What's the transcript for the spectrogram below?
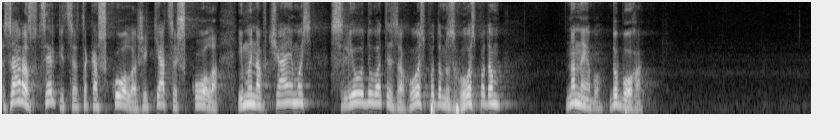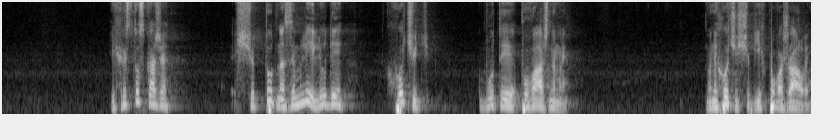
зараз в церкві це така школа, життя це школа, і ми навчаємось слідувати за Господом, з Господом на небо, до Бога. І Христос каже, що тут на землі люди хочуть бути поважними. Вони хочуть, щоб їх поважали.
